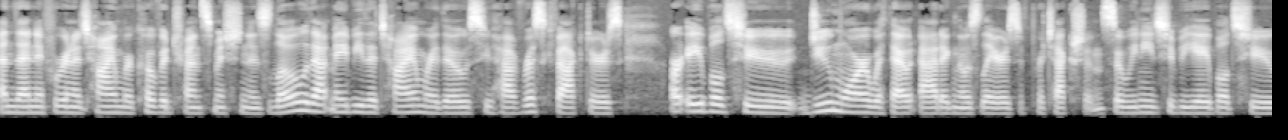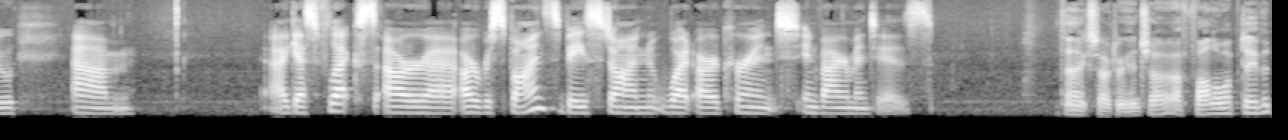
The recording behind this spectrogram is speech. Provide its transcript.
And then if we're in a time where COVID transmission is low, that may be the time where those who have risk factors are able to do more without adding those layers of protection. So we need to be able to um, I guess, flex our, uh, our response based on what our current environment is. Thanks, Dr. Hinshaw. A follow up, David?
